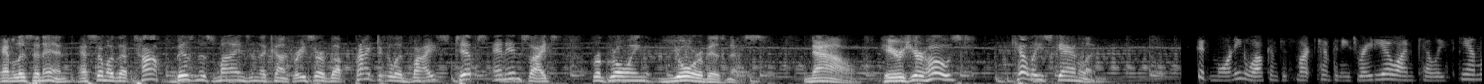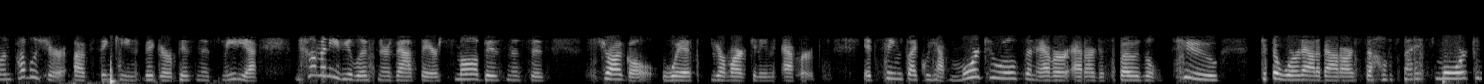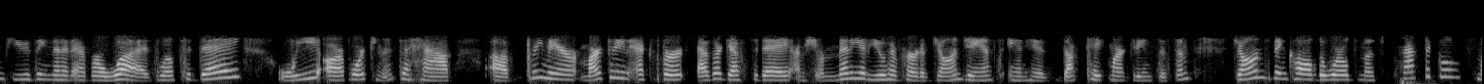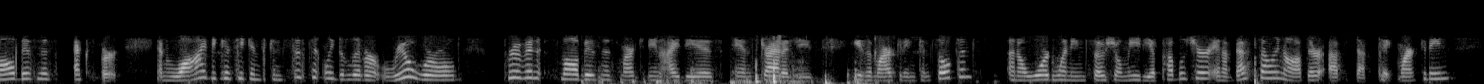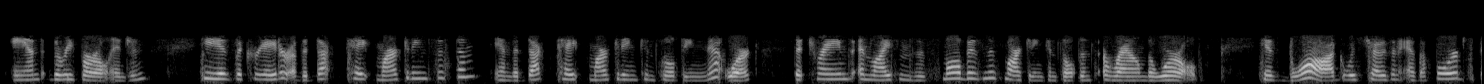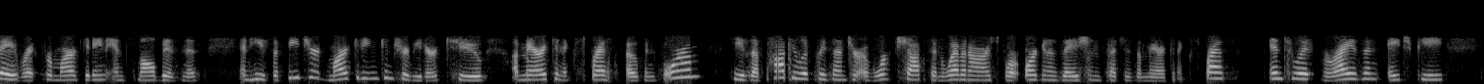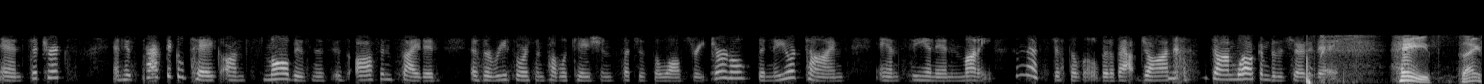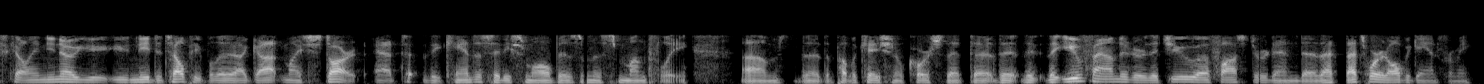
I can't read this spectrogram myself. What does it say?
and listen in as some of the top business minds in the country serve up practical advice, tips, and insights for growing your business. Now, here's your host, Kelly Scanlon. Good morning. Welcome to Smart Companies Radio. I'm Kelly Scanlon, publisher of Thinking Bigger Business Media. How many of you listeners out there, small businesses, struggle with your marketing efforts? It seems like we have more tools than ever at our disposal to get the word out about ourselves, but it's more confusing than it ever was. Well, today we are fortunate to have a premier marketing expert as our guest today. I'm sure many of you have heard of John Jantsch and his duct tape marketing system. John's been called the world's most practical small business expert. And why? Because he can consistently deliver real world, proven small business marketing ideas and strategies. He's a marketing consultant, an award winning social media publisher and a best selling author of Duct Tape Marketing and The Referral Engine. He is the creator of the Duct Tape Marketing System and the Duct Tape Marketing Consulting Network that trains and licenses small business marketing consultants around the world. His blog was chosen as a Forbes favorite for marketing and small business, and he's the featured marketing contributor to American Express Open Forum He's a popular presenter of workshops and webinars for organizations such as American Express, Intuit, Verizon, HP, and Citrix. And his practical take on small business is often cited as a resource in publications such as the Wall Street Journal, the New York Times, and CNN Money. And that's just a little bit about John. John, welcome to the show today. Hey, thanks, Kelly. And you know, you you need to tell people that I got my start at the Kansas City Small Business Monthly um, the the publication, of course, that uh, that, that you founded or that you uh, fostered, and uh, that that's where it all began for me.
